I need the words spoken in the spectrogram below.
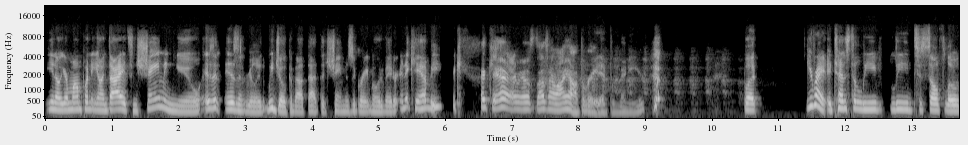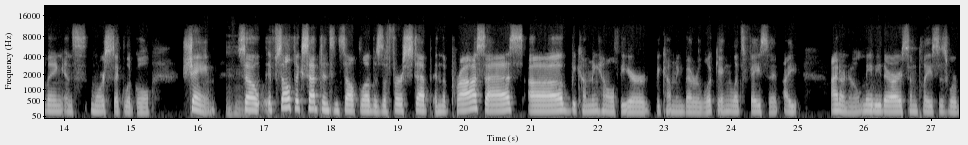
you know your mom putting you on diets and shaming you isn't isn't really. We joke about that that shame is a great motivator, and it can be. It can. I mean, that's, that's how I operated for many years. but you're right. It tends to lead lead to self-loathing and more cyclical shame. Mhm. So, if self acceptance and self love is the first step in the process of becoming healthier, becoming better looking, let's face it, I, I don't know. Maybe there are some places where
